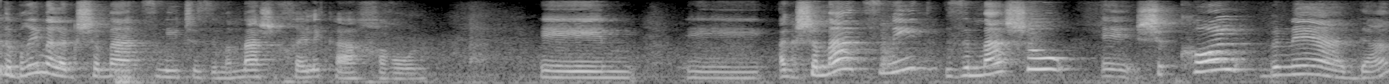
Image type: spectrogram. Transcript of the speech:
מדברים על הגשמה עצמית, שזה ממש החלק האחרון, אה, אה, הגשמה עצמית זה משהו אה, שכל בני האדם,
